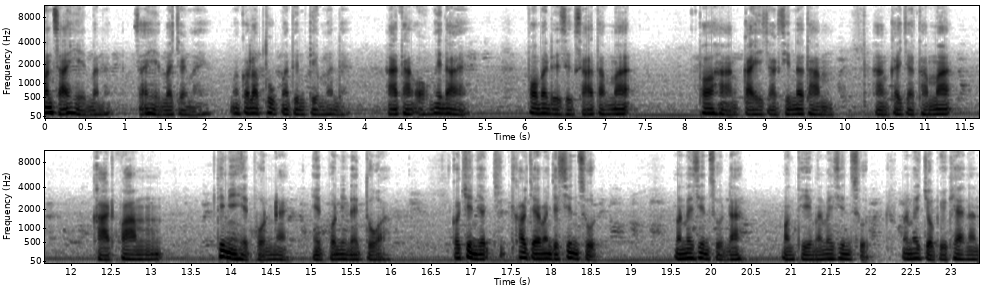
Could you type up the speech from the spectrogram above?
มันสาเหตุมันสาเหตุมาจากไหน มันก็รับทุกข์มาเต็มๆมันแหละหาทางออกไม่ได้เพราะไม่ได้ศึกษาธรรมะเพราะห่างไกลจากศีลธรรม ห่างไกลจากธรรมะ ขาดความที่มีเหตุผลไง เหตุผลอยู่ในตัว ก็คิดจะเข้าใจมันจะสิ้นสุด มันไม่สิ้นสุดนะ บางทีมันไม่สิ้นสุด มันไม่จบอยู่แค่นั้น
